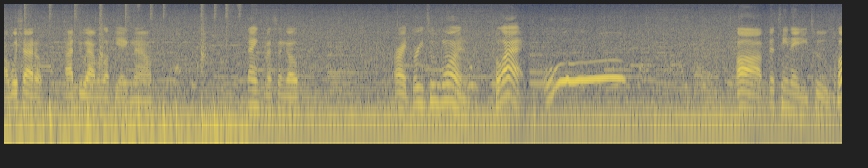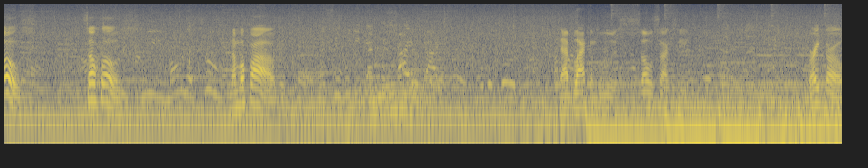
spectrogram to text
I wish I a, I do have a lucky egg now. Thanks, Messingo. Alright, three, two, one. Black. Ooh. Ah, 1582. Close. So close. Number five. That black and blue is so sexy. Great throw.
